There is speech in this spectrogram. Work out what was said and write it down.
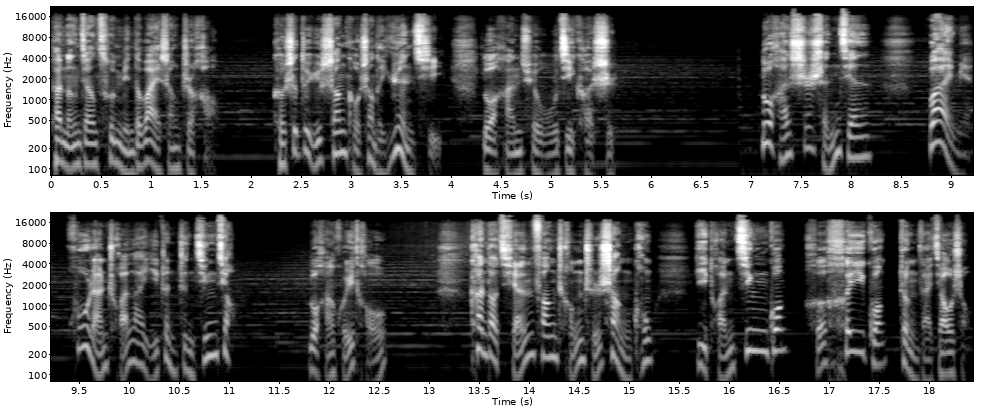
他能将村民的外伤治好，可是对于伤口上的怨气，洛寒却无计可施。洛寒失神间，外面忽然传来一阵阵惊叫。洛寒回头。看到前方城池上空，一团金光和黑光正在交手，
